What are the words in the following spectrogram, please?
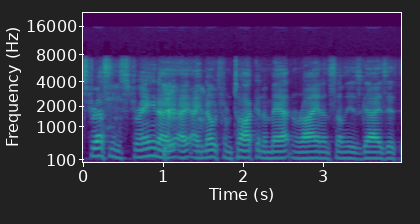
stress and strain. I, I, I know from talking to Matt and Ryan and some of these guys, it,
